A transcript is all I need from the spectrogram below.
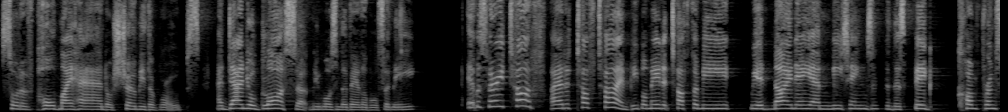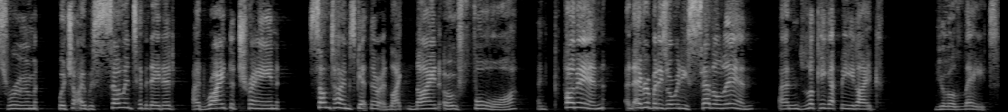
sort of hold my hand or show me the ropes. And Daniel Glass certainly wasn't available for me. It was very tough. I had a tough time. People made it tough for me. We had 9 a.m. meetings in this big conference room, which I was so intimidated. I'd ride the train, sometimes get there at like 9.04 and come in and everybody's already settled in and looking at me like, you're late.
